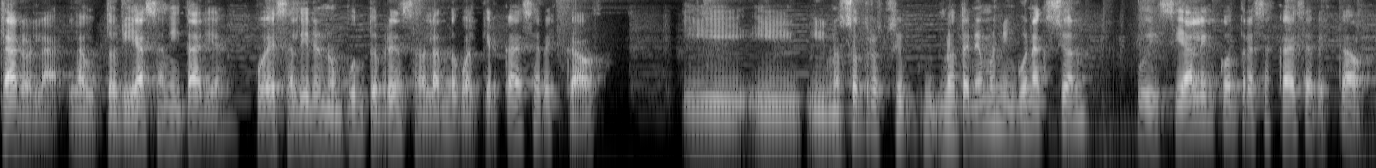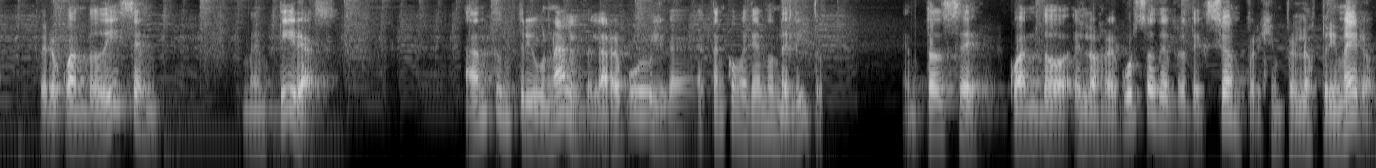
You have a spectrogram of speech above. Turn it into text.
claro, la, autoridad sanitaria puede salir en un punto de prensa hablando cualquier cabeza de pescado y, y- nosotros no tenemos ninguna acción judicial en contra de esas cabezas de pescado. Pero cuando dicen mentiras ante un tribunal de la República, están cometiendo un delito. Entonces, cuando en los recursos de protección, por ejemplo, en los primeros,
